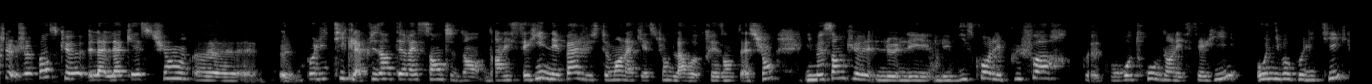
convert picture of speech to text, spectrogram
Je, pense que la, question euh, euh, politique la plus intéressante dans, les séries n'est pas justement la question de la représentation. Il me semble que les, discours les plus forts qu'on retrouve dans les séries au niveau politique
